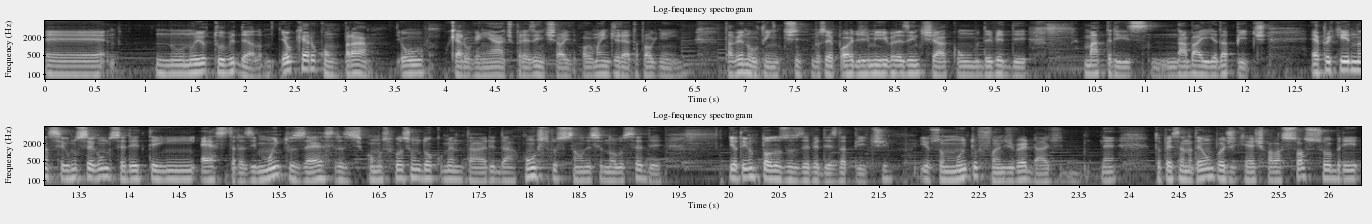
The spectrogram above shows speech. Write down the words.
é, no, no YouTube dela. Eu quero comprar eu quero ganhar de presente, uma indireta para alguém. Tá vendo, ouvinte? Você pode me presentear com o DVD Matriz na Bahia da Pitch. É porque no segundo CD tem extras, e muitos extras, como se fosse um documentário da construção desse novo CD. E eu tenho todos os DVDs da Pitch, e eu sou muito fã de verdade, né? Tô pensando até um podcast falar só sobre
